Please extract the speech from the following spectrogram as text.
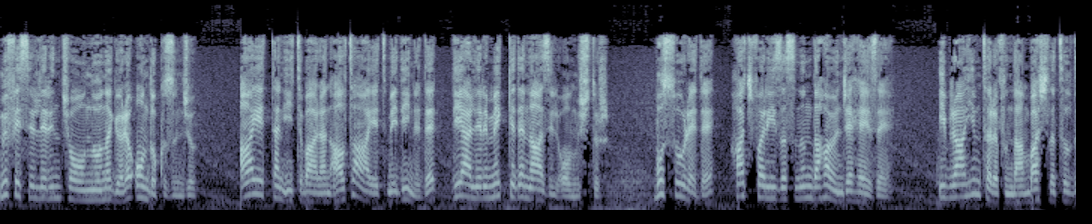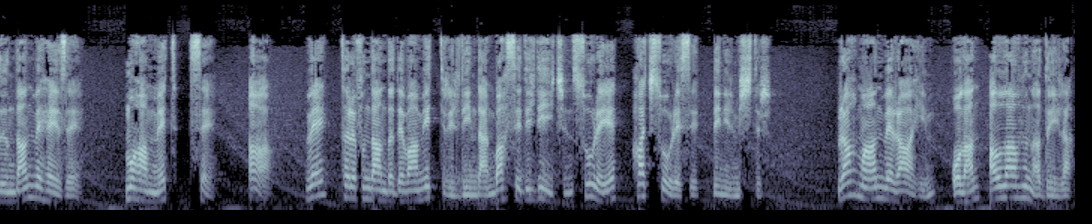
Müfessirlerin çoğunluğuna göre 19. Ayetten itibaren 6 ayet Medine'de, diğerleri Mekke'de nazil olmuştur. Bu surede hac farizasının daha önce Hz. İbrahim tarafından başlatıldığından ve Hz. Muhammed S. A. ve tarafından da devam ettirildiğinden bahsedildiği için sureye Haç suresi denilmiştir. Rahman ve Rahim olan Allah'ın adıyla.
